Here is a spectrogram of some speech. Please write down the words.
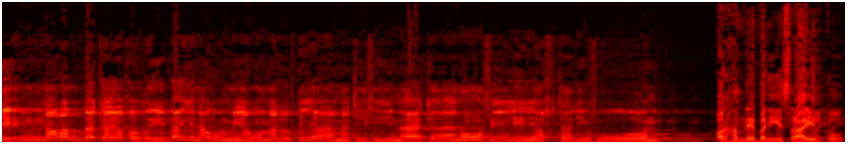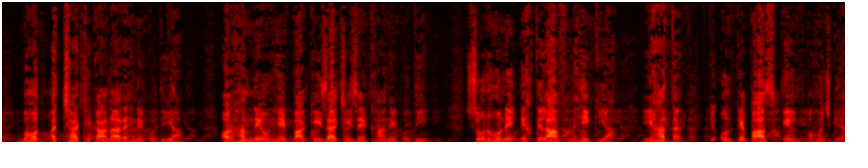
إِنَّ رَبَّكَ يَقْضِي بَيْنَهُمْ يَوْمَ الْقِيَامَةِ فِيمَا كَانُوا فِيهِ يَخْتَلِفُونَ اور ہم نے بنی اسرائیل کو بہت اچھا ٹھکانہ رہنے کو دیا اور ہم نے انہیں پاکیزہ چیزیں کھانے کو دی سو انہوں نے اختلاف نہیں کیا۔ یہاں تک کہ ان کے پاس علم پہنچ گیا۔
